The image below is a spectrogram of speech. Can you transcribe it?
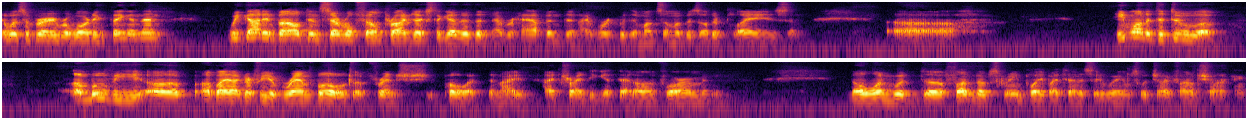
it was a very rewarding thing. And then we got involved in several film projects together that never happened, and I worked with him on some of his other plays, and uh, he wanted to do a a movie, uh, a biography of Rimbaud, the French poet, and I, I tried to get that on for him, and no one would uh, fund a screenplay by Tennessee Williams, which I found shocking.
